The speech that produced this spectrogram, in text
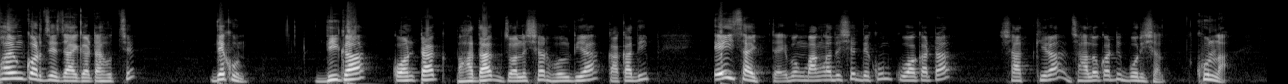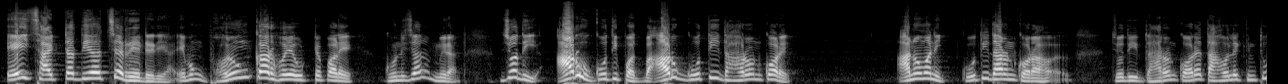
ভয়ঙ্কর যে জায়গাটা হচ্ছে, দেখুন, দীঘা, কন্টাক, ভাদাক, জলেশ্বর, হলদিয়া, কাকাদ্বীপ, এই সাইডটা এবং বাংলাদেশের দেখুন কুয়াকাটা, সাতক্ষীরা, ঝালকাঠি, বরিশাল, খুলনা, এই সাইডটা দিয়ে হচ্ছে রেড এরিয়া এবং ভয়ঙ্কর হয়ে উঠতে পারে ঘূর্ণিঝড়, মিরাল। যদি আরও গতিপথ বা আরও গতি ধারণ করে, আনুমানিক গতি ধারণ করা যদি ধারণ করে, তাহলে কিন্তু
